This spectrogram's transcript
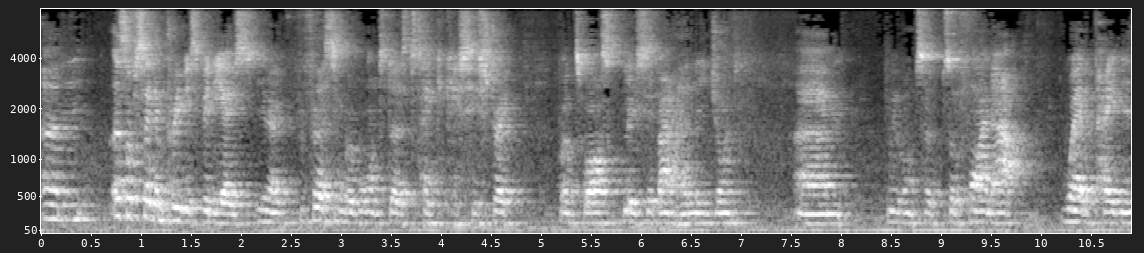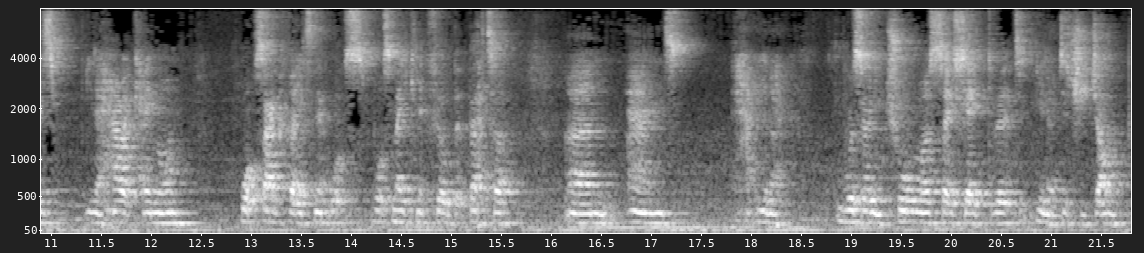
Um, as I've said in previous videos, you know, the first thing we want to do is to take a case history. We want to ask Lucy about her knee joint. Um, we want to sort of find out where the pain is, you know, how it came on, what's aggravating it, what's what's making it feel a bit better, um, and you know, was there any trauma associated with it? You know, did she jump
